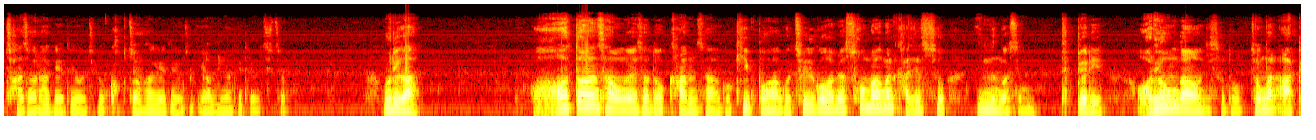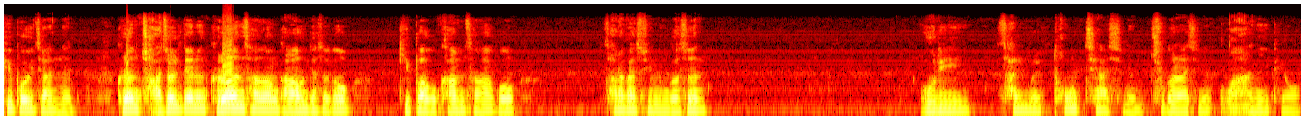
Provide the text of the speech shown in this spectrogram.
좌절하게 되어지고 걱정하게 되어지고 염려하게 되어지죠. 우리가 어떠한 상황에서도 감사하고 기뻐하고 즐거워하며 소망을 가질 수 있는 것은 특별히 어려운 가운데서도 정말 앞이 보이지 않는 그런 좌절되는 그런 상황 가운데서도 기뻐하고 감사하고 살아갈 수 있는 것은 우리 삶을 통치하시는 주관하시는 왕이 되어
